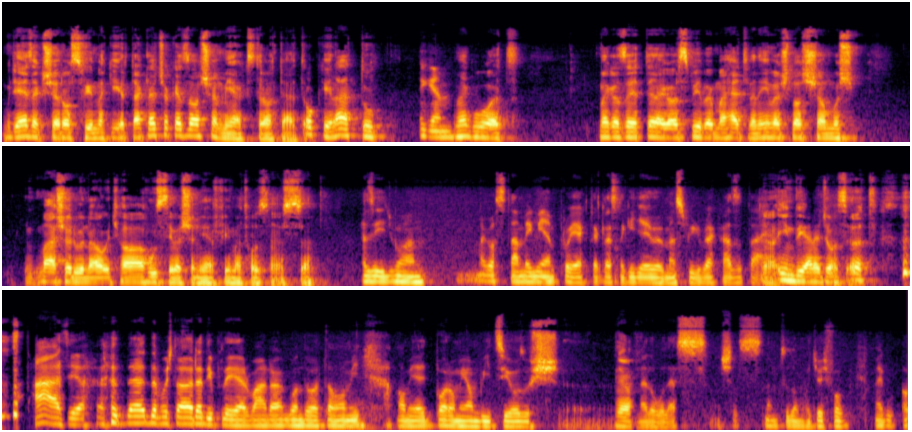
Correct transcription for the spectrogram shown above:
ugye ezek se rossz filmnek írták le, csak ez a semmi extra, tehát oké, okay, láttuk, Igen, meg volt, meg azért tényleg a Spielberg már 70 éves lassan, most más örülne, hogyha 20 évesen ilyen filmet hozna össze. ez így van. Meg aztán még milyen projektek lesznek így a jövőben Spielberg házatáján. Ja, Indiana Jones 5, Hát, ja, de, de most a Ready Player One-ra gondoltam, ami, ami egy baromi ambíciózus ja. meló lesz, és azt nem tudom, hogy hogy fog, meg a,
